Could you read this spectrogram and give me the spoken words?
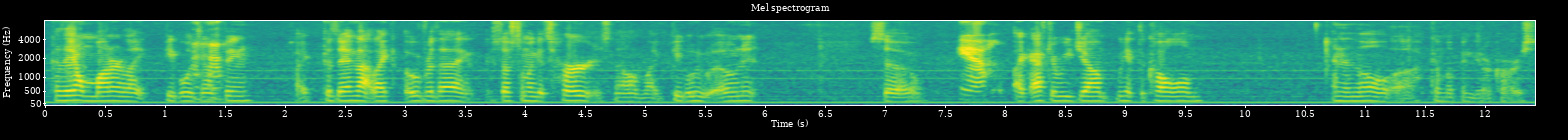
because they don't monitor like people Mhm. jumping, like because they're not like over that. So if someone gets hurt, it's now like people who own it. So Yeah. like after we jump, we have to call them, and then they'll uh, come up and get our cars.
